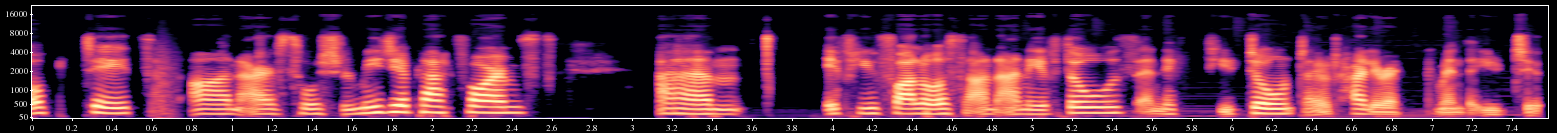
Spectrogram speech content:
updates on our social media platforms. Um, if you follow us on any of those, and if you don't, I would highly recommend that you do.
